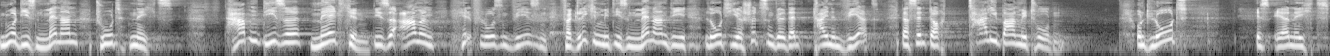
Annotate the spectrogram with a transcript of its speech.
nur diesen Männern tut nichts haben diese Mädchen, diese armen, hilflosen Wesen, verglichen mit diesen Männern, die Lot hier schützen will, denn keinen Wert? Das sind doch Taliban-Methoden. Und Lot ist er nicht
